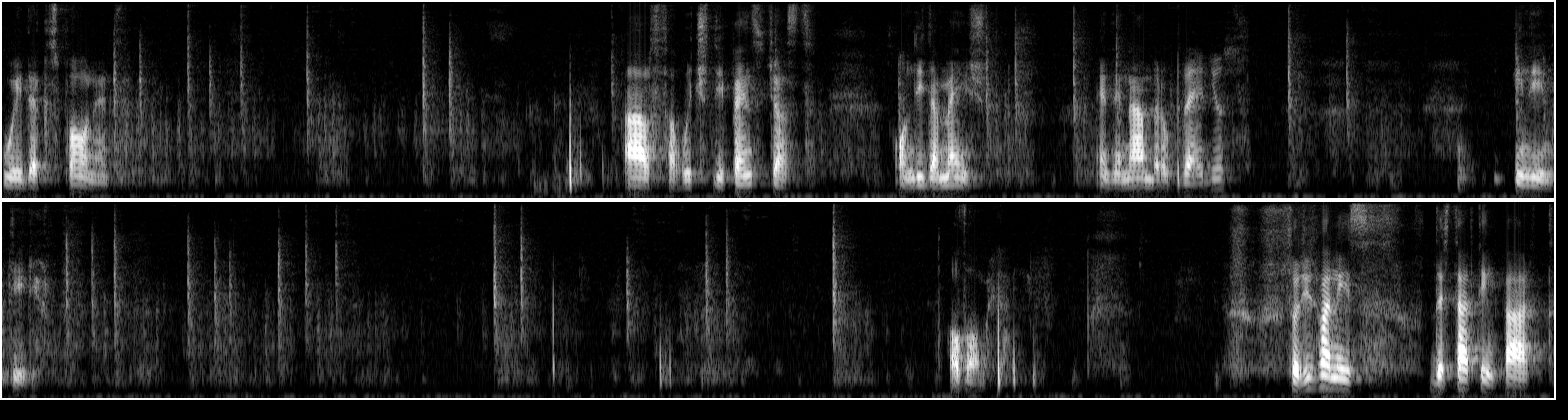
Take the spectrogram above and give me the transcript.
with exponent alpha, which depends just on the dimension and the number of values in the interior. of omega. So this one is the starting part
